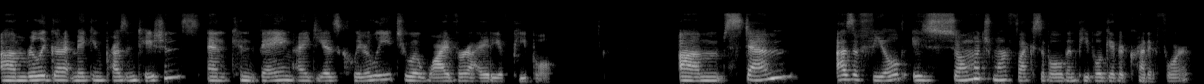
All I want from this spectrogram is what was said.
um, really good at making presentations and conveying ideas clearly to a wide variety of people. Um, STEM as a field is so much more flexible than people give it credit for.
